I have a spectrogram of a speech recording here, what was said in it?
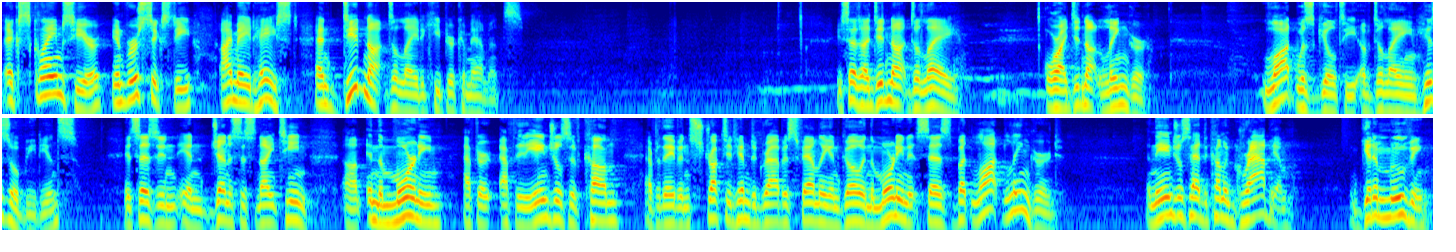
exclaims here in verse 60 I made haste and did not delay to keep your commandments. He says, I did not delay or I did not linger. Lot was guilty of delaying his obedience. It says in, in Genesis 19, um, in the morning, after, after the angels have come, after they've instructed him to grab his family and go, in the morning it says, But Lot lingered. And the angels had to come and grab him and get him moving.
